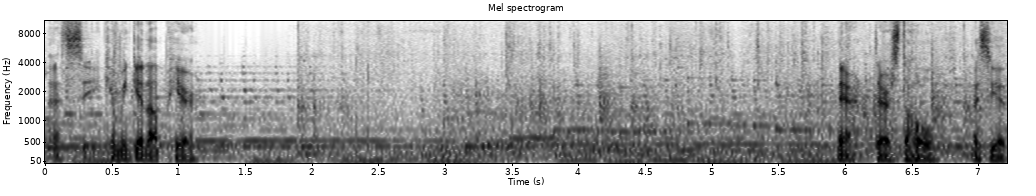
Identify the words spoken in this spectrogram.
Let's see. Can we get up here? There, there's the hole. I see it.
